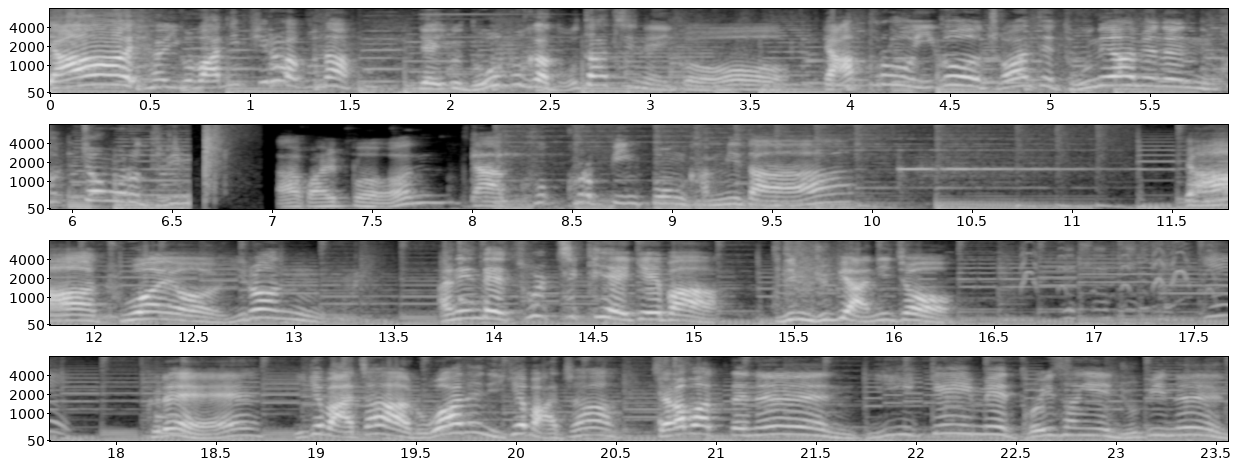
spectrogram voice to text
야 이거 많이 필요하구나. 야 이거 노브가 노다지네 이거. 야 앞으로 이거 저한테 돈내하면은 확정으로 드림 라고 할뻔야 쿠크로 삥뽕 갑니다. 야 좋아요. 이런 아니 근데 솔직히 얘기해봐 님 유비 아니죠? 예. 그래 이게 맞아 로아는 이게 맞아 제가 봤을 때는 이 게임에 더 이상의 뉴비는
